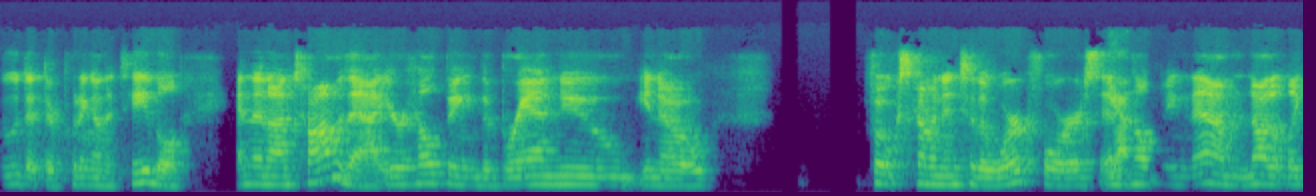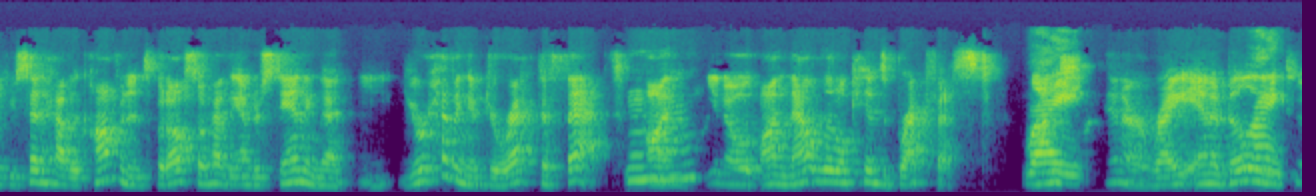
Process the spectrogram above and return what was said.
food that they're putting on the table and then on top of that, you're helping the brand new, you know, folks coming into the workforce and yeah. helping them not like you said have the confidence but also have the understanding that you're having a direct effect mm-hmm. on you know on that little kid's breakfast right dinner right and ability right. to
